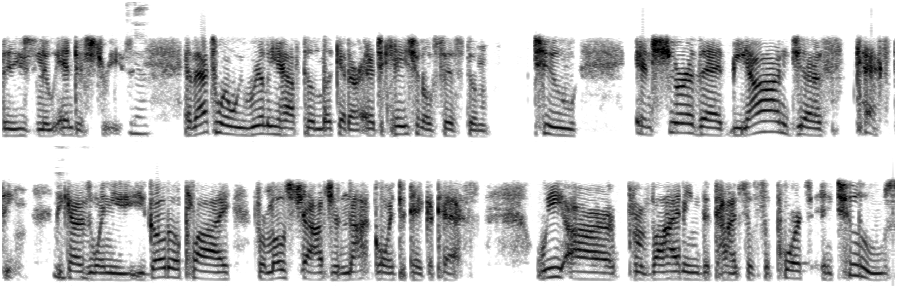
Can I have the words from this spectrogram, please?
these new industries. Yeah. And that's where we really have to look at our educational system to ensure that beyond just testing, because when you, you go to apply for most jobs, you're not going to take a test. We are providing the types of supports and tools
